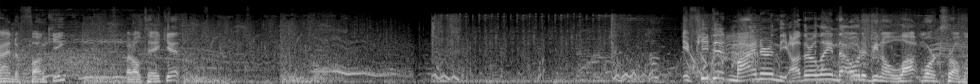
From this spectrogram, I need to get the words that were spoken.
Kind of funky, but I'll take it. If he did miner in the other lane, that would have been a lot more trouble.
